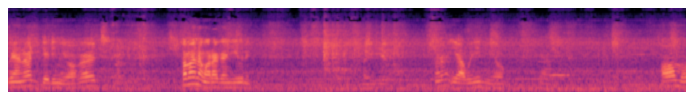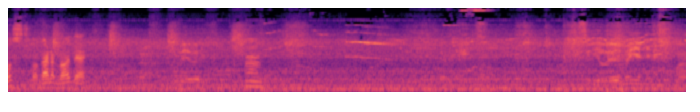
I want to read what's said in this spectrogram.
We are not getting yogurt. Come on, Yuri. Main dia. Huh? Yeah, we need milk. Yeah. Almost forgot about that. Hmm. Sedia le main ni nak buat.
